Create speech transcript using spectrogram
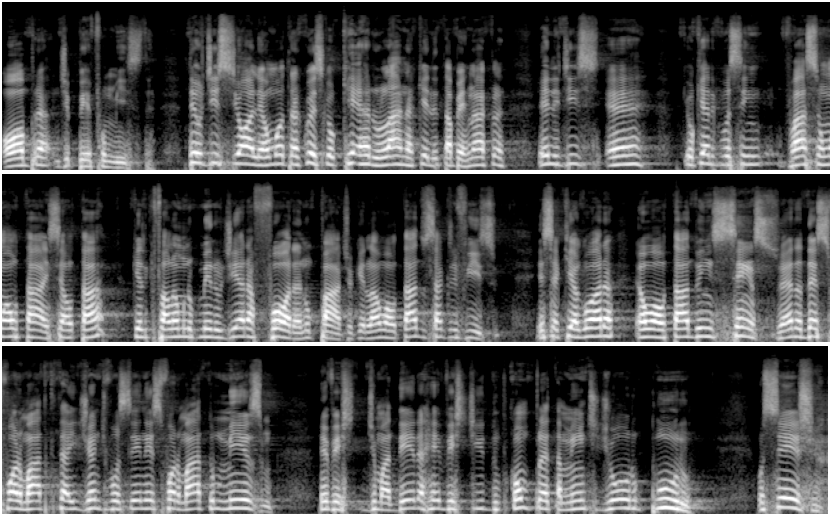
obra de perfumista. Deus disse: Olha, uma outra coisa que eu quero lá naquele tabernáculo, ele disse: É, eu quero que você faça um altar. Esse altar, aquele que falamos no primeiro dia, era fora, no pátio, aquele lá, o altar do sacrifício. Esse aqui agora é o altar do incenso, era desse formato que está aí diante de você, nesse formato mesmo de madeira revestido completamente de ouro puro. Ou seja,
